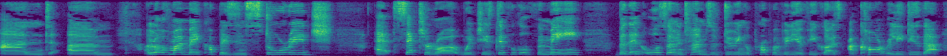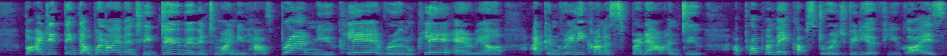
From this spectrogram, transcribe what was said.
And um, a lot of my makeup is in storage etc which is difficult for me but then also in terms of doing a proper video for you guys I can't really do that. But I did think that when I eventually do move into my new house brand new clear room clear area I can really kind of spread out and do a proper makeup storage video for you guys.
